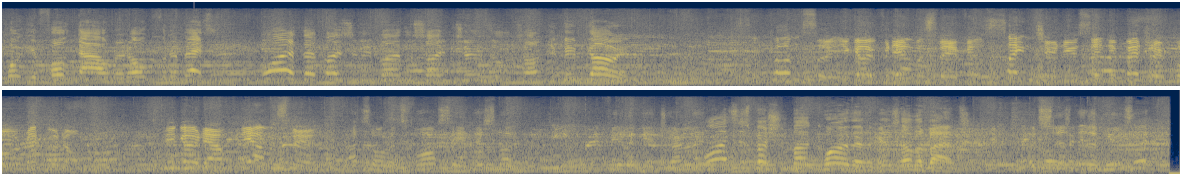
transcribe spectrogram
put your foot down and hope for the best. Why if they're basically playing the same tunes all the time, do you keep going? It's a concert, you go for the atmosphere. If it's the same tune, you sit in your bedroom, put a record on. You go down for the atmosphere. That's all it's for, seeing this like feeling the adrenaline. Why is it special about Quo then against other bands? It's just the music.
